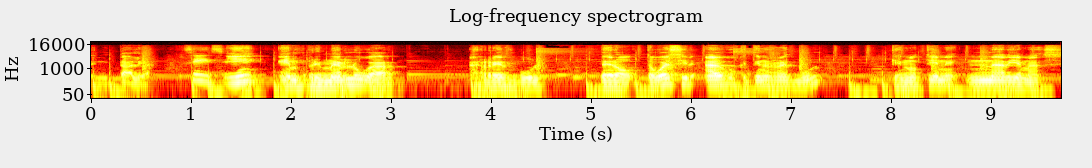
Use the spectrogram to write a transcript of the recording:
en Italia. sí, sí. Y en primer lugar, a Red Bull. Pero te voy a decir algo que tiene Red Bull que no tiene nadie más.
